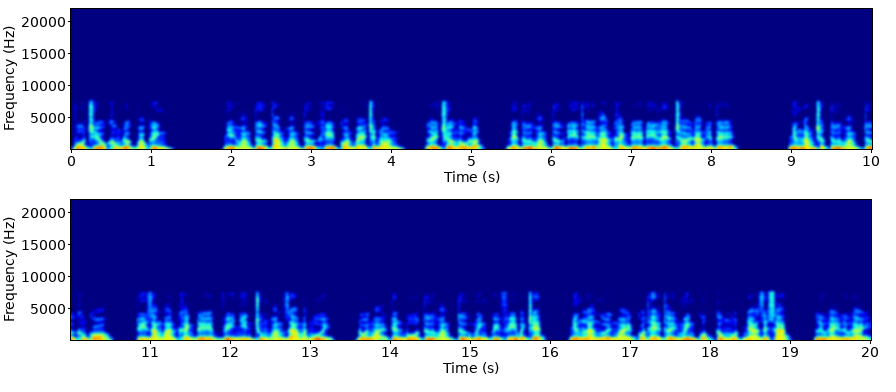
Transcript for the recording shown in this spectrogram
vô chiếu không được vào kinh. Nhị hoàng tử tam hoàng tử khi còn bé chết non, lấy trường ấu luận, nên tứ hoàng tử đi thế An Khánh Đế đi lên trời đàn hiến tế. Nhưng năm trước tứ hoàng tử không có, tuy rằng An Khánh Đế vì nhìn Trung Hoàng gia mặt mũi, đối ngoại tuyên bố tứ hoàng tử Minh Quý Phi bệnh chết, nhưng là người ngoài có thể thấy Minh Quốc công một nhà giết sát, lưu đầy lưu đầy.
